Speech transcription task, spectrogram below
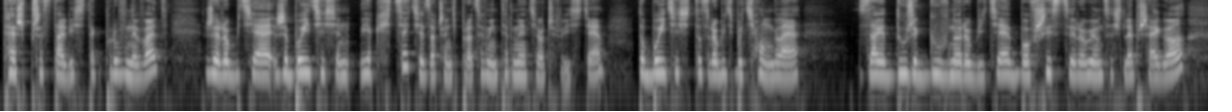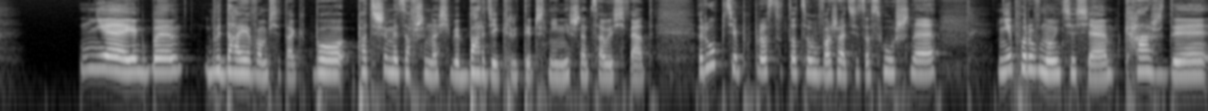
też przestali się tak porównywać, że robicie, że boicie się, jak chcecie zacząć pracę w internecie oczywiście, to boicie się to zrobić, bo ciągle za duże gówno robicie, bo wszyscy robią coś lepszego, nie, jakby wydaje wam się tak, bo patrzymy zawsze na siebie bardziej krytycznie niż na cały świat. Róbcie po prostu to, co uważacie za słuszne. Nie porównujcie się. Każdy,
